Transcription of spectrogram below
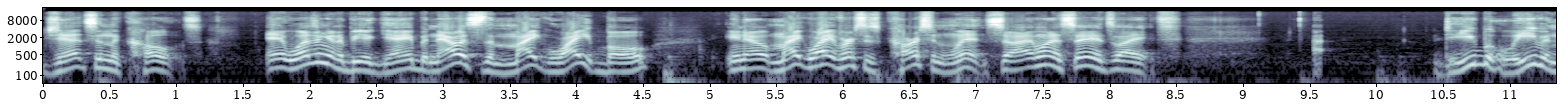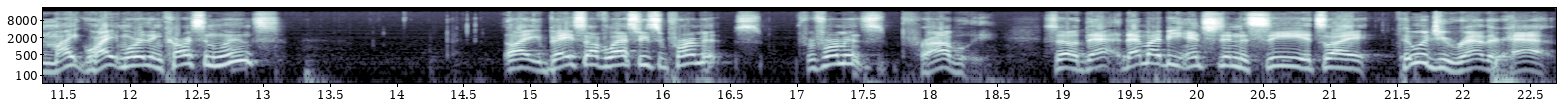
Jets and the Colts. And it wasn't going to be a game, but now it's the Mike White Bowl. You know, Mike White versus Carson Wentz. So I want to say it's like, do you believe in Mike White more than Carson Wentz? Like based off last week's performance, performance probably. So that that might be interesting to see. It's like, who would you rather have?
